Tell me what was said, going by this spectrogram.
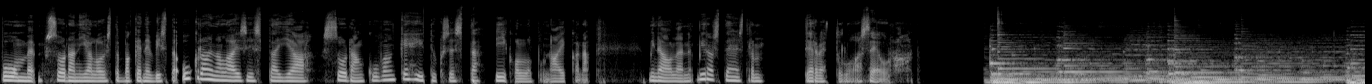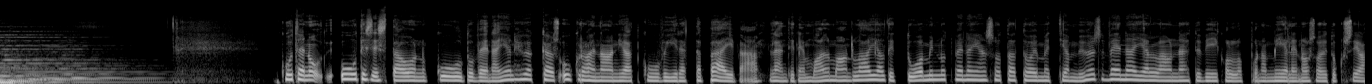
Puhumme sodan jaloista pakenevista ukrainalaisista ja sodan kuvan kehityksestä viikonlopun aikana. Minä olen Mira Stenström. Tervetuloa seuraan. Kuten uutisista on kuultu, Venäjän hyökkäys Ukrainaan jatkuu viidettä päivää. Läntinen maailma on laajalti tuominnut Venäjän sotatoimet ja myös Venäjällä on nähty viikonloppuna mielenosoituksia.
